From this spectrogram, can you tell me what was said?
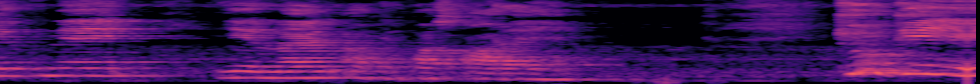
कितने ये लाइन आपके पास आ रहे हैं? क्योंकि ये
